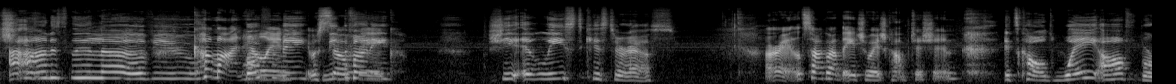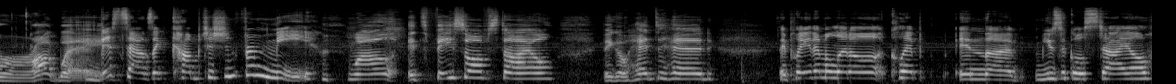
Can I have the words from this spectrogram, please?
She- I honestly love you. come on, Both Helen. me It was so the money. She at least kissed her ass. All right, let's talk about the HOH competition. It's called Way Off Broadway. This sounds like competition for me. well, it's face-off style. They go head to head. They play them a little clip in the musical style,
